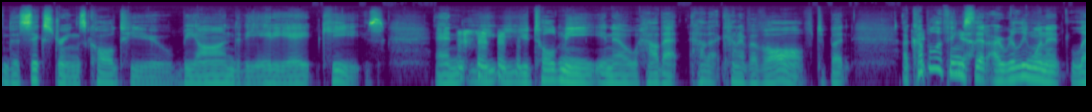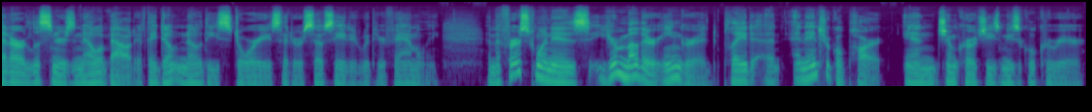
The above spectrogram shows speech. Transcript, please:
the six strings called to you beyond the 88 keys. And you, you told me, you know, how that how that kind of evolved. But a couple of things yeah. that I really want to let our listeners know about if they don't know these stories that are associated with your family. And the first one is your mother, Ingrid, played an, an integral part in Jim Croce's musical career.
